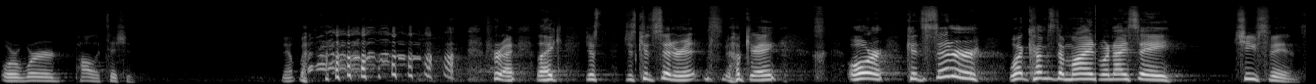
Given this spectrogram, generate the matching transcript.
or word politician. Nope. right? Like, just, just consider it, okay? Or consider what comes to mind when I say Chiefs fans.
